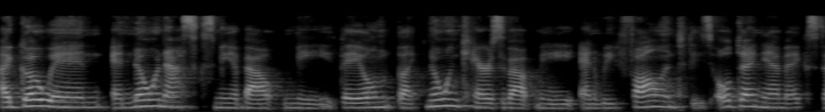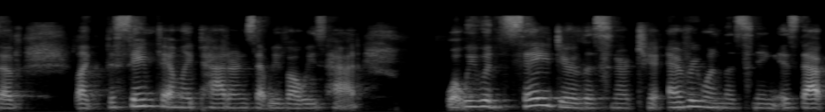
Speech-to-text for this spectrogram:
I go in and no one asks me about me. They own like no one cares about me. And we fall into these old dynamics of like the same family patterns that we've always had what we would say, dear listener, to everyone listening is that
